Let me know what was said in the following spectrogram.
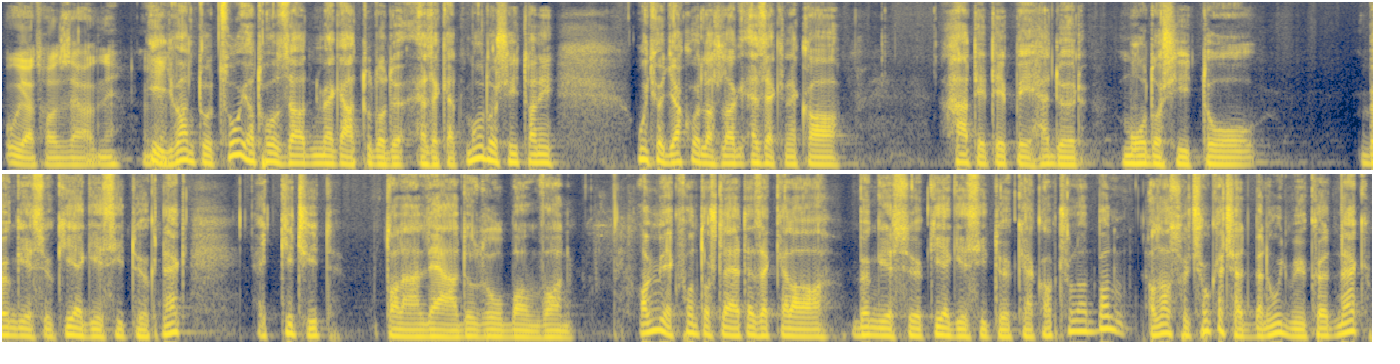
újat hozzáadni. Ugye? Így van, tudsz újat hozzáadni, meg át tudod ezeket módosítani, úgyhogy gyakorlatilag ezeknek a HTTP header módosító böngésző kiegészítőknek egy kicsit talán leáldozóban van. Ami még fontos lehet ezekkel a böngésző kiegészítőkkel kapcsolatban, az az, hogy sok esetben úgy működnek,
